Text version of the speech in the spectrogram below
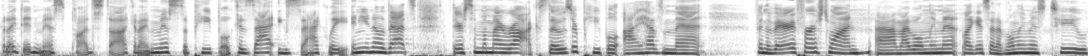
but I did miss Podstock and I miss the people because that exactly, and you know, that's, there's some of my rocks. Those are people I have met from the very first one. Um, I've only met, like I said, I've only missed two.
